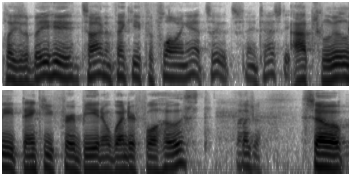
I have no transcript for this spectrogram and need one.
Pleasure to be here, Tony, and thank you for flying out too. It's fantastic. Absolutely. Thank you for being a wonderful host. Pleasure. So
